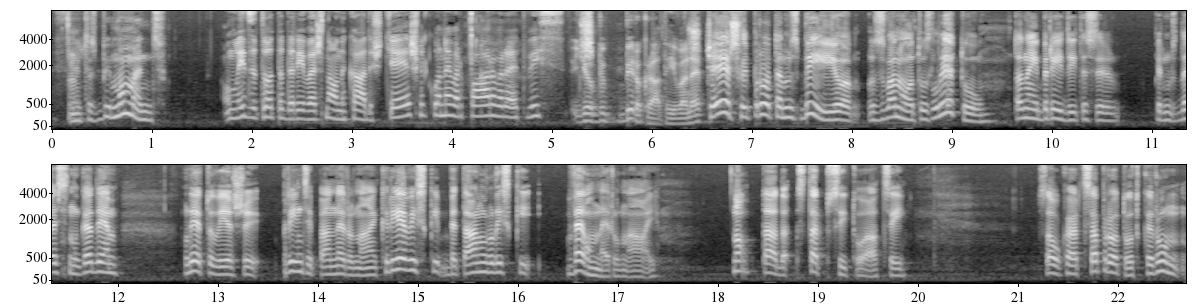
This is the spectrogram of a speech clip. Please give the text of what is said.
Tas, nu, ir. tas bija moments. Un līdz ar to tad arī vairs nav nekādi šķēršļi, ko nevar pārvarēt. Viss. Jo bi birokrātija, vai ne? Čēršļi, protams, bija, jo zvanot uz Lietuvu, tajā brīdī, tas ir pirms desmit gadiem, lietuvieši principā nerunāja krieviski, bet angliski vēl nerunāja. Nu, tāda starpsituācija. Savukārt, saprotot, ka runa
